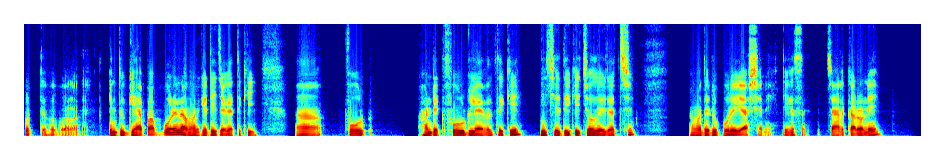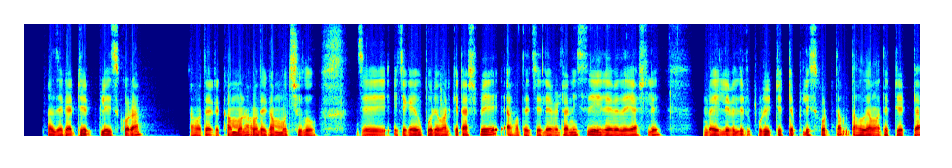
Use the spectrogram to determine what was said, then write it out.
করতে হবে আমাদের। কিন্তু গ্যাপ আপ করে না মার্কেট এই জায়গা থেকেই ফোর হান্ড্রেড ফোর লেভেল থেকে নিচের দিকে চলে যাচ্ছে, আমাদের উপরেই আসেনি, ঠিক আছে? যার কারণে জায়গায় ট্রেড প্লেস করা আমাদের কাম্য না। আমাদের কাম্য ছিল যে এই জায়গায় উপরে মার্কেট আসবে, আমাদের যে লেভেলটা নিচ্ছে এই লেভেলে আসলে আমরা এই লেভেলের উপরে ট্রেডটা প্লেস করতাম, তাহলে আমাদের ট্রেডটা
